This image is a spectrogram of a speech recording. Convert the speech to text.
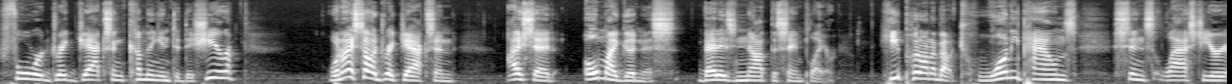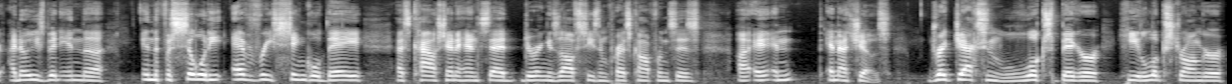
for Drake Jackson coming into this year. When I saw Drake Jackson, I said, oh my goodness, that is not the same player. He put on about 20 pounds since last year. I know he's been in the in the facility every single day, as Kyle Shanahan said during his offseason press conferences, uh, and, and and that shows. Drake Jackson looks bigger. He looks stronger.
